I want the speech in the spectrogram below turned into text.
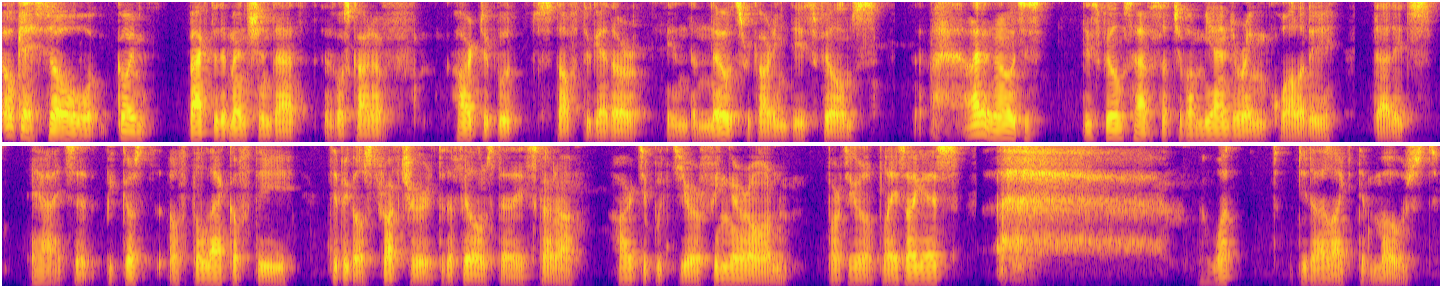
Okay, so going back to the mention that it was kind of hard to put stuff together in the notes regarding these films. I don't know, just these films have such of a meandering quality that it's yeah, it's a, because of the lack of the typical structure to the films that it's kind of hard to put your finger on particular place, I guess. what did I like the most?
